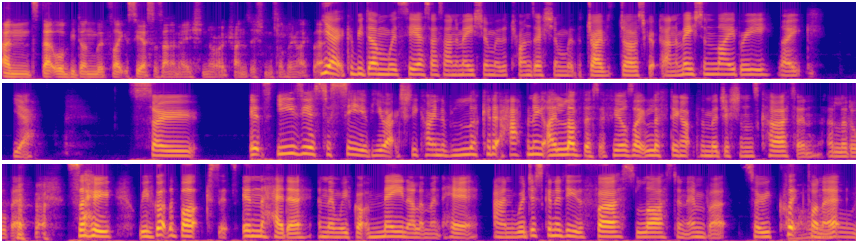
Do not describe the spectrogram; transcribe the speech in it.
And that will be done with like CSS animation or a transition, something like that. Yeah, it could be done with CSS animation, with a transition, with a Jav- JavaScript animation library. Like, yeah. So it's easiest to see if you actually kind of look at it happening. I love this. It feels like lifting up the magician's curtain a little bit. so we've got the box, it's in the header, and then we've got a main element here. And we're just going to do the first, last, and invert. So we clicked on it. Oh,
